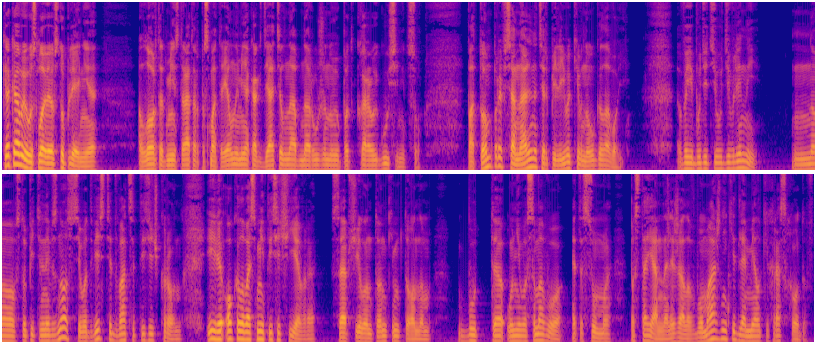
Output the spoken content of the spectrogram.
«Каковы условия вступления?» Лорд-администратор посмотрел на меня, как дятел на обнаруженную под корой гусеницу. Потом профессионально терпеливо кивнул головой. «Вы будете удивлены, но вступительный взнос всего 220 тысяч крон, или около 8 тысяч евро», — сообщил он тонким тоном, будто у него самого эта сумма постоянно лежала в бумажнике для мелких расходов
